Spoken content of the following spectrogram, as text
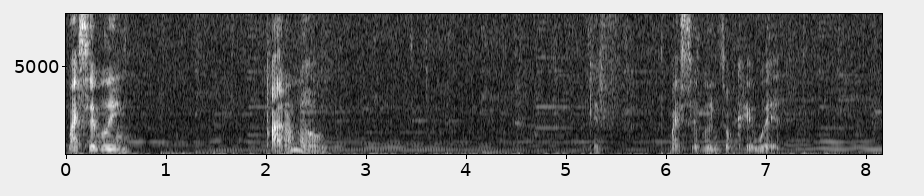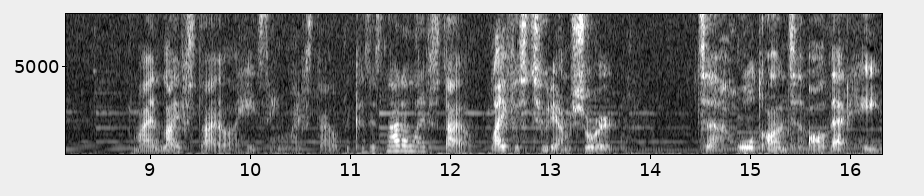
my sibling, I don't know if my sibling's okay with my lifestyle. I hate saying lifestyle because it's not a lifestyle. Life is too damn short to hold on to all that hate,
